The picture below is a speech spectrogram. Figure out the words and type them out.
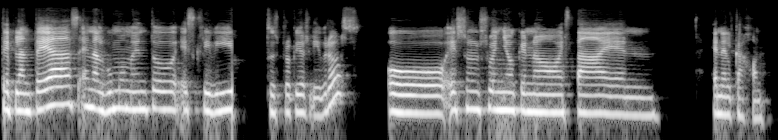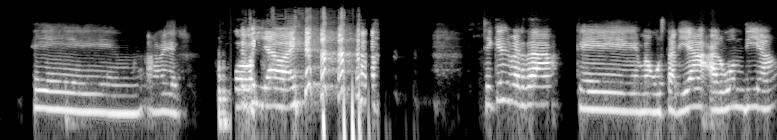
¿te planteas en algún momento escribir tus propios libros? O es un sueño que no está en, el cajón? Em, a ver. sí que es verdad que me gustaría algún día,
